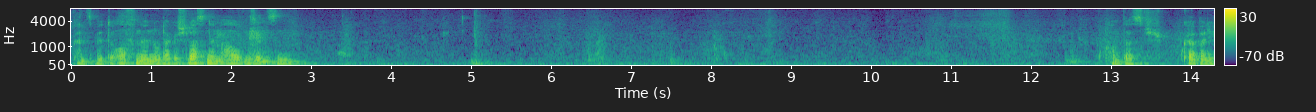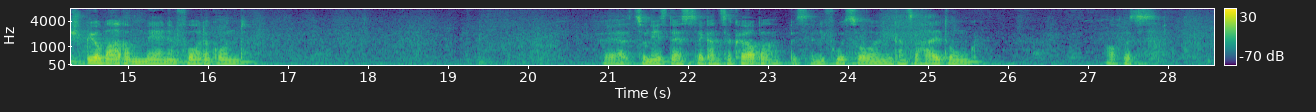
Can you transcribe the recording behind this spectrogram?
Du kannst mit offenen oder geschlossenen Augen sitzen. Kommt das körperlich Spürbare mehr in den Vordergrund. Zunächst erst der ganze Körper, bis in die Fußsohlen, die ganze Haltung. Auch das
